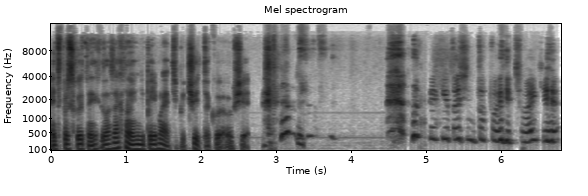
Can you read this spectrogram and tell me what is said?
Это происходит на их глазах, но они не понимают, типа, что это такое вообще. Какие-то очень тупые чуваки.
